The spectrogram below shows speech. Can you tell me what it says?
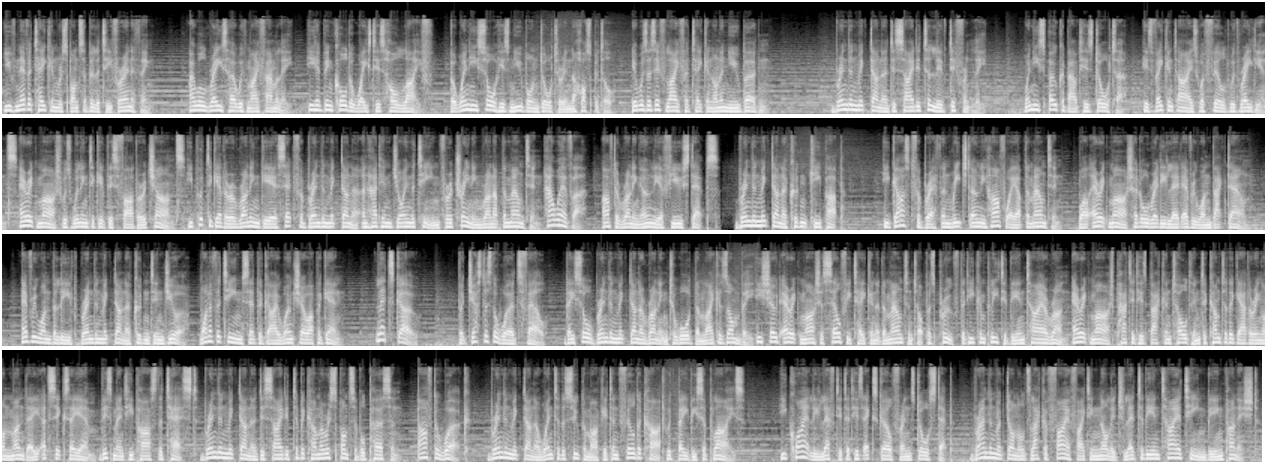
You've never taken responsibility for anything. I will raise her with my family. He had been called a waste his whole life, but when he saw his newborn daughter in the hospital, it was as if life had taken on a new burden. Brendan McDonough decided to live differently. When he spoke about his daughter, his vacant eyes were filled with radiance. Eric Marsh was willing to give this father a chance. He put together a running gear set for Brendan McDonough and had him join the team for a training run up the mountain. However, after running only a few steps, Brendan McDonough couldn't keep up. He gasped for breath and reached only halfway up the mountain, while Eric Marsh had already led everyone back down. Everyone believed Brendan McDonough couldn't endure. One of the team said the guy won't show up again. Let's go. But just as the words fell, they saw Brendan McDonough running toward them like a zombie. He showed Eric Marsh a selfie taken at the mountaintop as proof that he completed the entire run. Eric Marsh patted his back and told him to come to the gathering on Monday at 6 a.m. This meant he passed the test. Brendan McDonough decided to become a responsible person. After work, Brendan McDonough went to the supermarket and filled a cart with baby supplies. He quietly left it at his ex-girlfriend's doorstep. Brandon McDonald's lack of firefighting knowledge led to the entire team being punished.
